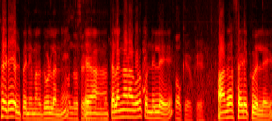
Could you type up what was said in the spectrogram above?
సైడే వెళ్ళిపోయినాయి మన దూళ్ళన్నీ ఆ, తెలంగాణ కూడా కొన్ని వెళ్ళాయి. ఆంధ్ర సైడ్ ఎక్కువ వెళ్ళాయి.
